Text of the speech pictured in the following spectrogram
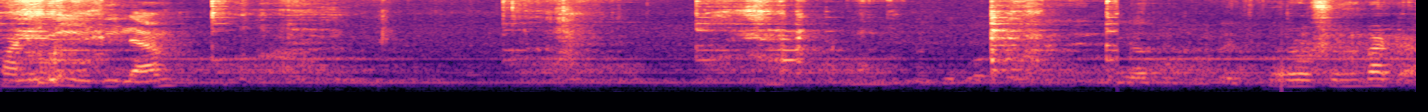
পানি দিয়ে দিলাম। রসুন বাটা।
